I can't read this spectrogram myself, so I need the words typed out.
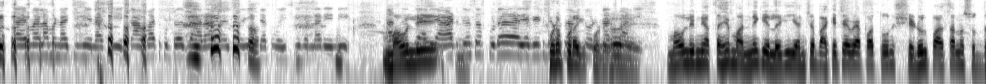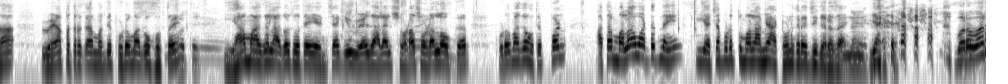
साहेबाला म्हणायची मी येणार कामात कुठं याच्यात व्हायची म्हणणार यांनी माऊली- आठ दिवसात पुढं एक एक पुढं- पुढं- दिवसात पुढं. सोडणार होय. पाणी. मौलींनी आता हे मान्य केलं की यांच्या बाकीच्या व्यापातून शेड्यूल पाळताना सुद्धा वेळापत्रकामध्ये पुढं मागं होतंय. होते ह्या मागं लागत होत्या यांच्या की वेळ झाला सोडा सोडा लवकर पुढं मागं होते पण आता मला वाटत नाही की याच्यापुढे तुम्हाला आम्ही आठवण करायची गरज आहे. नाही. या- बरोबर?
